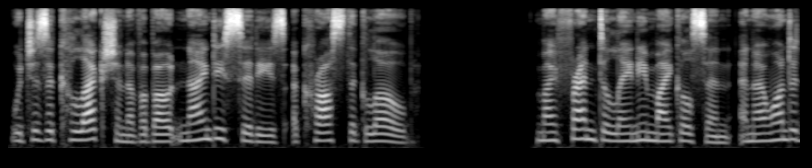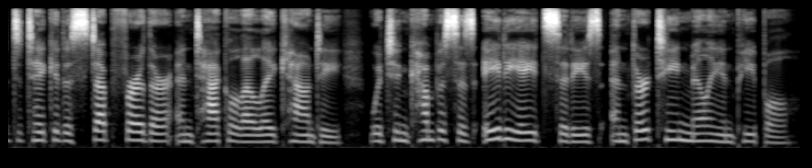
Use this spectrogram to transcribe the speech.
which is a collection of about 90 cities across the globe. My friend Delaney Michelson and I wanted to take it a step further and tackle LA County, which encompasses 88 cities and 13 million people.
